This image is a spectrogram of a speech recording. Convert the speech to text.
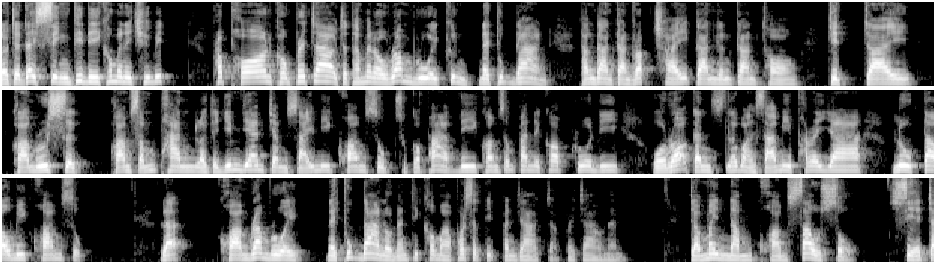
เราจะได้สิ่งที่ดีเข้ามาในชีวิต พระพรของพระเจ้าจะทำให้เราร่ำรวยขึ้นในทุกด้าน ทั้งด้านการรับใช้การเงินการทอง จิตใจ ความรู้สึก ความสัมพันธ์ เราจะยิ้มแย้มแจ่มใสมีความสุขสุขภาพดี ความสัมพันธ์ในครอบครัวดี หัวเราะกันระหว่างสามีภรรยา ลูกเต้ามีความสุข และความร่ำรวยในทุกด้านเหล่านั้นที่เข้ามาเพราะสติปัญญาจากพระเจ้านั้น จะไม่นำความเศร้าโศกเสียใจ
